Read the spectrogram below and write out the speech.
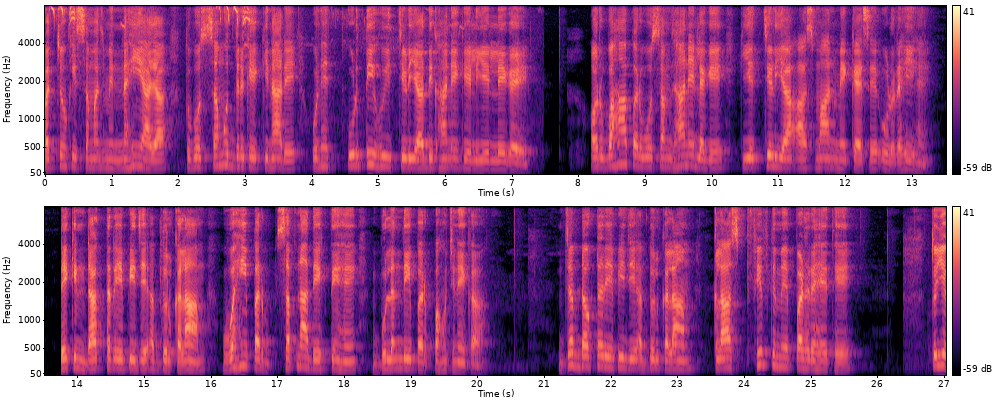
बच्चों की समझ में नहीं आया तो वो समुद्र के किनारे उन्हें उड़ती हुई चिड़िया दिखाने के लिए ले गए। और वहाँ पर वो समझाने लगे कि ये चिड़िया आसमान में कैसे उड़ रही हैं। लेकिन doctor A P J Abdul Kalam वहीं पर सपना देखते हैं बुलंदी पर पहुँचने का। जब doctor A P J Abdul Kalam class fifth में पढ़ रहे थे तो ये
